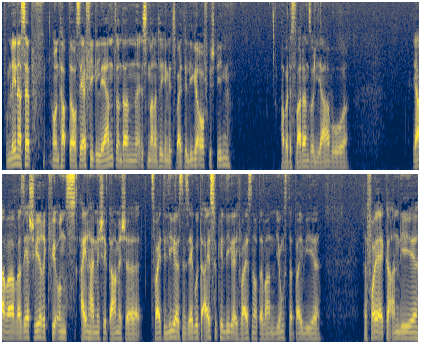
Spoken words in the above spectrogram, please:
vom Lenasep und habe da auch sehr viel gelernt und dann ist man natürlich in die zweite Liga aufgestiegen. Aber das war dann so ein Jahr, wo ja, war, war sehr schwierig für uns einheimische Garmische. Zweite Liga ist eine sehr gute Eishockey-Liga. Ich weiß noch, da waren Jungs dabei wie der Feuerecker Andi,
